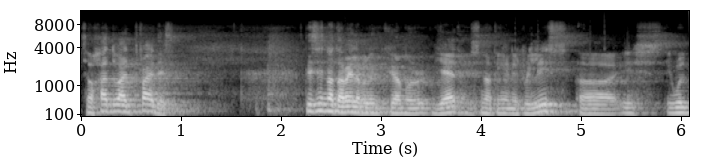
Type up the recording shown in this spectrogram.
So how do I try this? This is not available in QEMU yet, it's not in any release. Uh, it will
